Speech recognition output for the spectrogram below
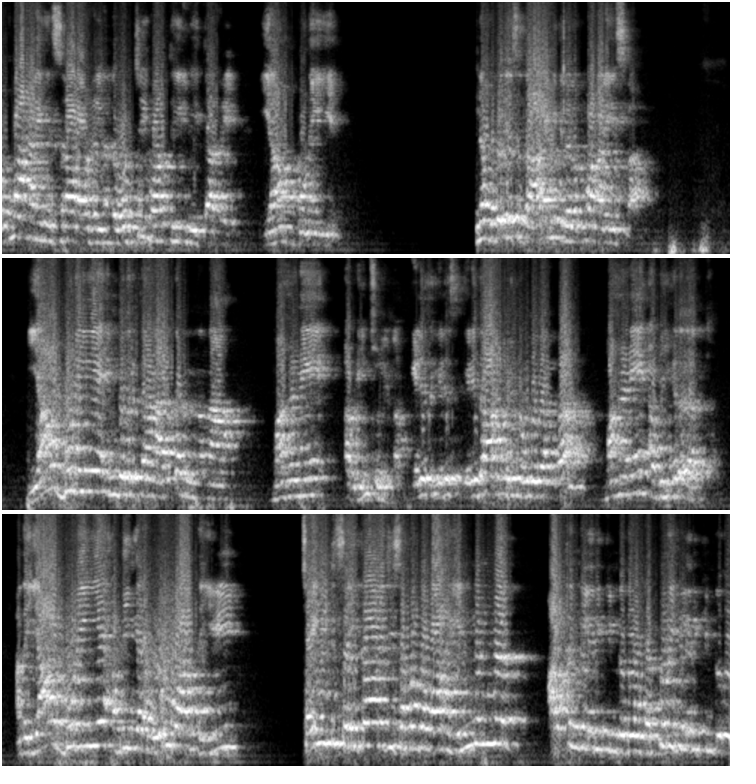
ரஹ்மான் அலி இஸ்லாம் அவர்கள் அந்த ஒற்றை வார்த்தையில் வைத்தார்கள். யாம் புனையன் இன்னும் உபதேசத்தை ஆரம்பிக்கிற ரஹ்மான் அலி இஸ்லாம் யா புனைய என்பதற்கான அர்த்தம் என்னன்னா மகனே அப்படின்னு சொல்லிடலாம். எளிது எளிதாக புரிந்து இருந்தால் மகனே அப்படிங்கிறது அர்த்தம். அந்த யா புனைய அப்படிங்கிற ஒரு வார்த்தையில் சைல்டு சைக்காலஜி சம்பந்தமாக என்னென்ன ஆக்கங்கள் இருக்கின்றதோ கட்டுரைகள் இருக்கின்றதோ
